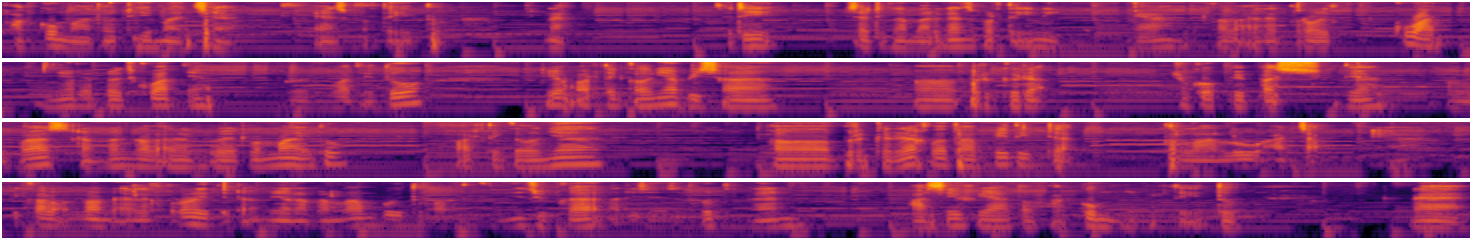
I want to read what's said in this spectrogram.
vakum atau diem aja ya seperti itu. Nah jadi bisa digambarkan seperti ini ya. Kalau elektrolit kuat ini elektrolit kuat ya. Kuat itu dia partikelnya bisa uh, bergerak cukup bebas gitu ya. Bebas sedangkan kalau elektrolit lemah itu partikelnya uh, bergerak tetapi tidak terlalu acak ya. Tapi kalau non elektrolit tidak menyalakan lampu itu partikelnya juga tadi saya sebut dengan pasif ya atau vakum seperti itu. Nah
